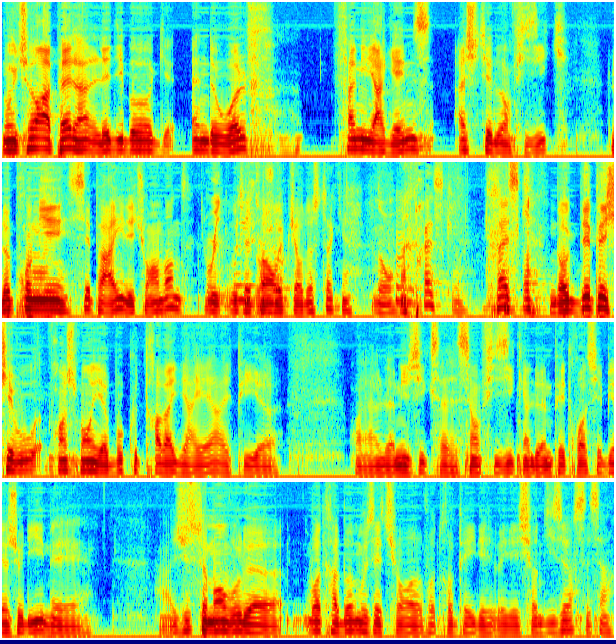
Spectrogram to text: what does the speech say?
Donc je rappelle, hein, Ladybug and the Wolf, Familiar Games, achetez-le en physique. Le premier, c'est pareil, il est toujours en vente. Oui, Vous Oui, n'êtes pas en rupture de stock. hein. Non, presque. Presque. Donc dépêchez-vous. Franchement, il y a beaucoup de travail derrière. Et puis, euh, voilà, la musique, ça, c'est en physique. hein. Le MP3, c'est bien joli, mais euh, justement, vous, le- votre album, vous êtes sur euh, votre pays, il est, il est sur Deezer, c'est ça?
